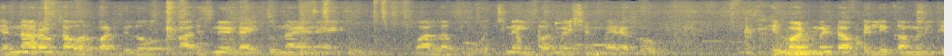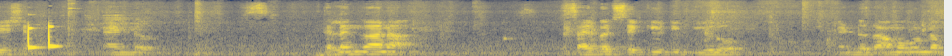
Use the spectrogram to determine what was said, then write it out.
జన్నారం టవర్ పరిధిలో ఆరిజినేట్ అవుతున్నాయనే వాళ్లకు వచ్చిన ఇన్ఫర్మేషన్ మేరకు department of telecommunication and Telangana cyber security bureau and Ramagundam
